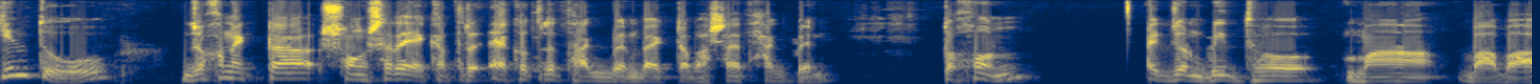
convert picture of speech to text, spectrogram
কিন্তু যখন একটা সংসারে একত্রে একত্রে থাকবেন বা একটা বাসায় থাকবেন, তখন একজন বৃদ্ধ মা, বাবা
